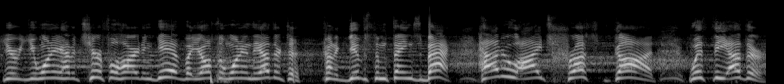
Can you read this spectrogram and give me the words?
you're, you want to have a cheerful heart and give, but you're also wanting the other to kind of give some things back. How do I trust God with the other?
